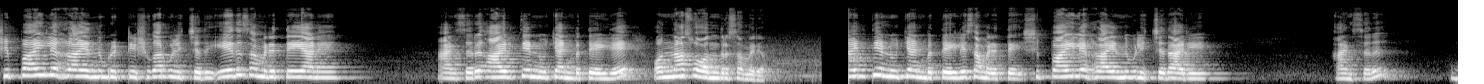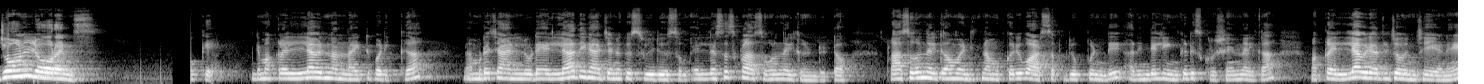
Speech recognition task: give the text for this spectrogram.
ഷിപ്പായി ലഹള എന്ന് ബ്രിട്ടീഷുകാർ വിളിച്ചത് ഏത് സമരത്തെയാണ്? ആൻസർ ആയിരത്തി എണ്ണൂറ്റി അൻപത്തി ഏഴിലെ ഒന്നാം സ്വാതന്ത്ര്യ സമരം ആയിരത്തി എണ്ണൂറ്റി അൻപത്തി ഏഴിലെ സമരത്തെ ഷിപ്പായി ലഹള എന്ന് വിളിച്ചത് ആര്? ആൻസർ ജോൺ ലോറൻസ്. ഓക്കെ എന്റെ മക്കളെല്ലാവരും നന്നായിട്ട് പഠിക്കുക. നമ്മുടെ ചാനലിലൂടെ എല്ലാ ദിനാചരണ ക്വിസ് വീഡിയോസും എൽ എസ് എസ് ക്ലാസ്സുകളും നൽകുന്നുണ്ട് കേട്ടോ ക്ലാസ്സുകൾ നൽകാൻ വേണ്ടിയിട്ട് നമുക്കൊരു വാട്സപ്പ് ഗ്രൂപ്പ് ഉണ്ട്. അതിന്റെ ലിങ്ക് ഡിസ്ക്രിപ്ഷനിൽ നൽകാം. മക്കളെല്ലാവരും അതിൽ ജോയിൻ ചെയ്യണേ.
